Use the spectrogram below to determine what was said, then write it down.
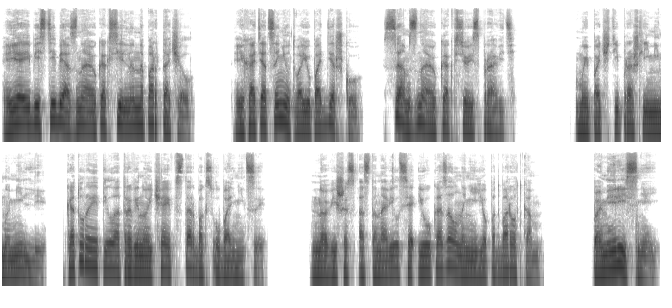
Я и без тебя знаю, как сильно напортачил. И хотя ценю твою поддержку, сам знаю, как все исправить. Мы почти прошли мимо Милли, которая пила травяной чай в Старбакс у больницы. Но Вишес остановился и указал на нее подбородком. «Помирись с ней!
